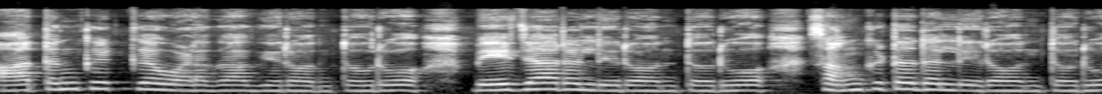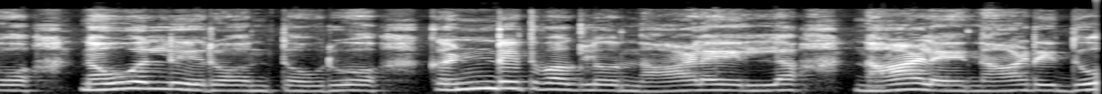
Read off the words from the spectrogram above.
ಆತಂಕಕ್ಕೆ ಒಳಗಾಗಿರೋ ಅಂಥವ್ರು ಬೇಜಾರಲ್ಲಿರೋ ಅಂಥವ್ರು ಸಂಕಟದಲ್ಲಿರೋ ಅಂಥವ್ರು ನೋವಲ್ಲಿ ಇರೋ ಅಂಥವ್ರು ಖಂಡಿತವಾಗ್ಲೂ ನಾಳೆ ಇಲ್ಲ. ನಾಳೆ ನಾಡಿದ್ದು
